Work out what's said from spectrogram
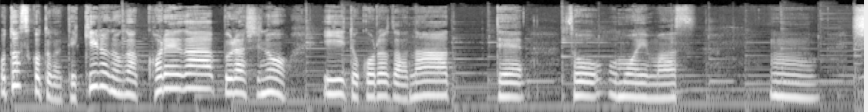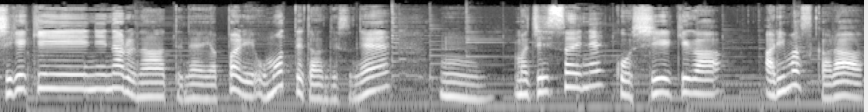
落とすことができるのがこれがブラシのいいところだなってそう思います。うん、刺激になるなってねやっぱり思ってたんですね。うん。まあ、実際ねこう刺激がありますから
